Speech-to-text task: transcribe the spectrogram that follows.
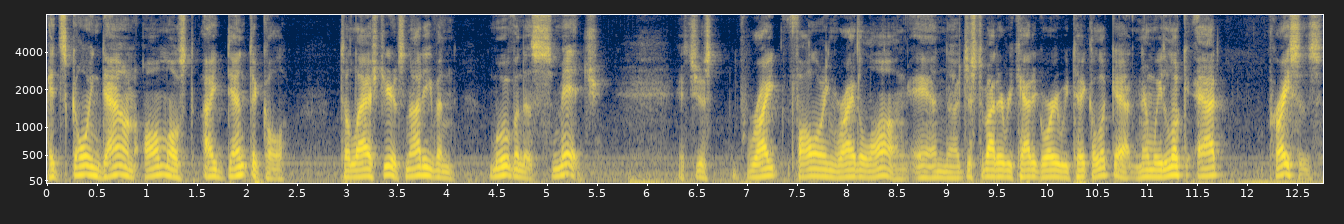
It's going down almost identical to last year. It's not even moving a smidge. It's just right following right along. And uh, just about every category we take a look at. And then we look at prices.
